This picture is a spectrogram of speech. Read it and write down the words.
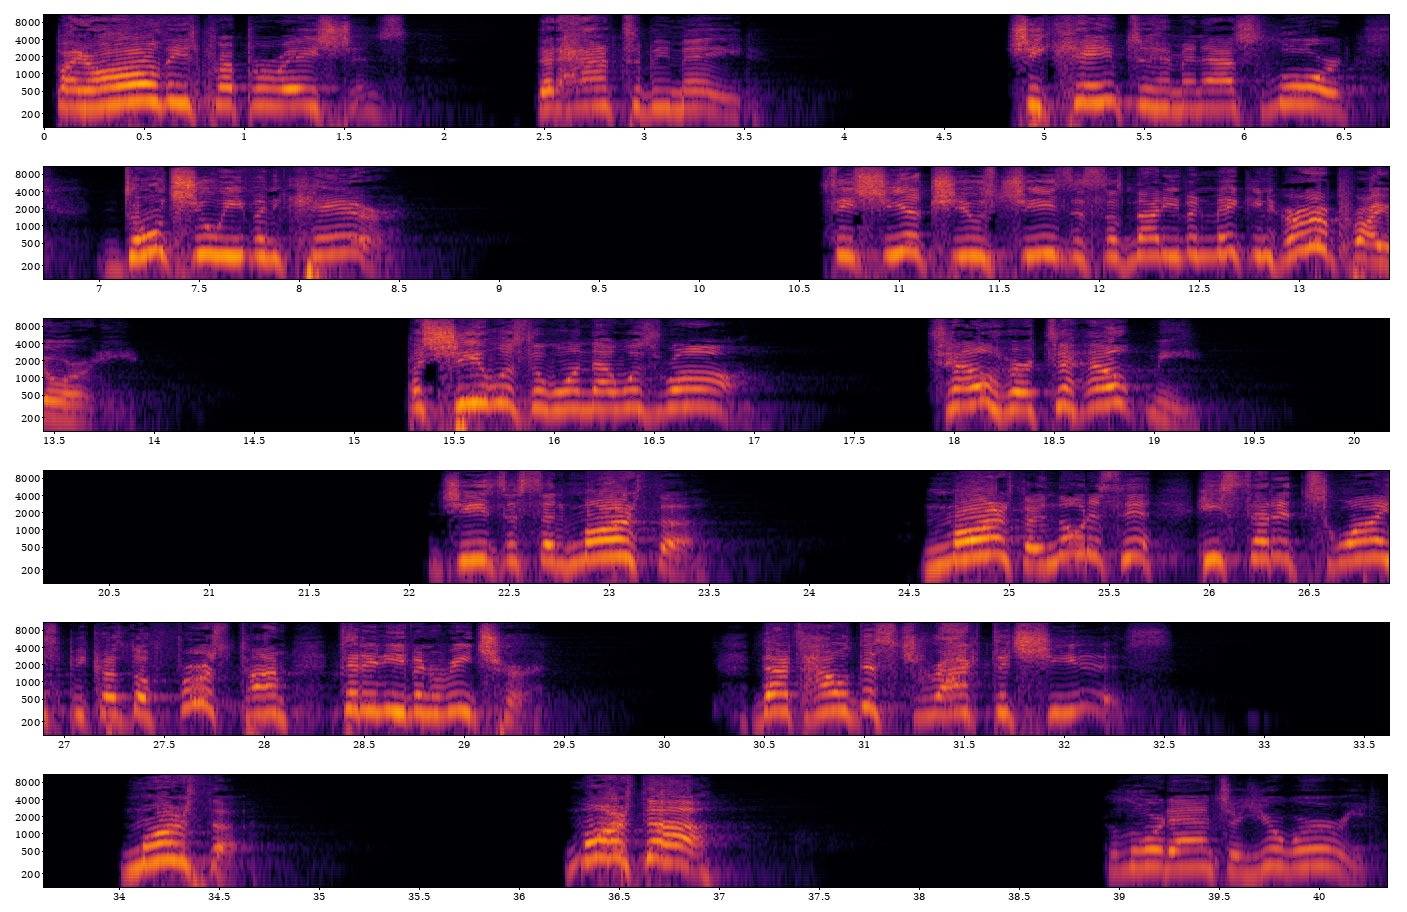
by all these preparations that had to be made. She came to him and asked, Lord, don't you even care? See, she accused Jesus of not even making her a priority. But she was the one that was wrong. Tell her to help me. Jesus said, Martha, Martha. Notice he, he said it twice because the first time didn't even reach her. That's how distracted she is. Martha, Martha. The Lord answered, You're worried.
